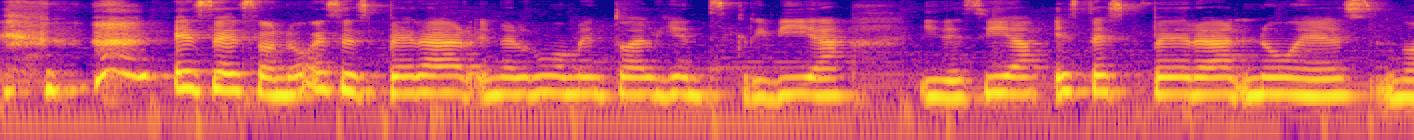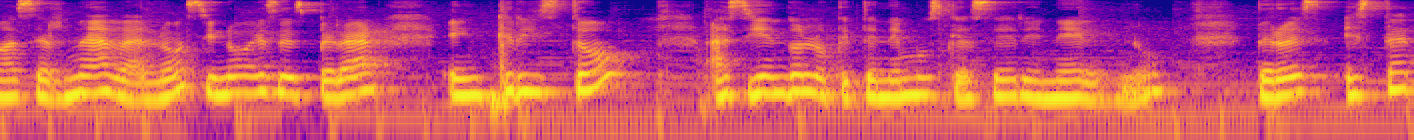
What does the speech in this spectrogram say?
es eso, ¿no? Es esperar. En algún momento alguien escribía y decía, esta espera no es no hacer nada, ¿no? Sino es esperar en Cristo haciendo lo que tenemos que hacer en Él, ¿no? Pero es estar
